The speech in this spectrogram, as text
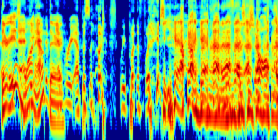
There every, is at the one end out of there. Every episode, we put the footage. Yeah. Just show all their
